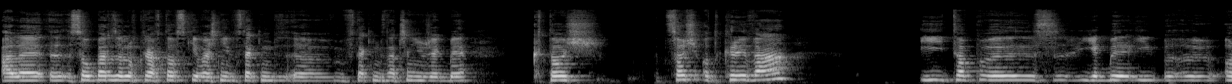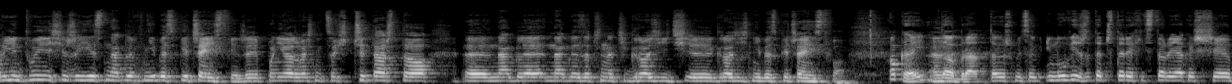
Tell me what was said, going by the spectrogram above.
ale e, są bardzo Lovecraftowskie właśnie w takim, w takim znaczeniu, że jakby ktoś coś odkrywa i to e, jakby e, orientuje się, że jest nagle w niebezpieczeństwie, że ponieważ właśnie coś czytasz, to e, nagle, nagle zaczyna ci grozić, grozić niebezpieczeństwo. Okej, okay, dobra, to już mi co... I mówię, że te cztery historie jakoś się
